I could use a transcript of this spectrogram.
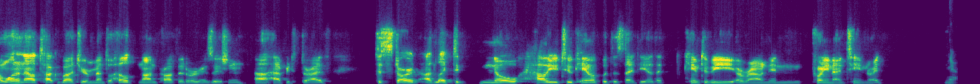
I want to now talk about your mental health nonprofit organization, uh, Happy to Thrive. To start, I'd like to know how you two came up with this idea that came to be around in 2019, right? Yeah.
